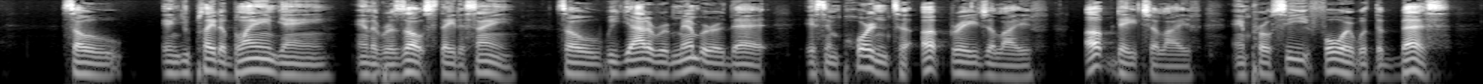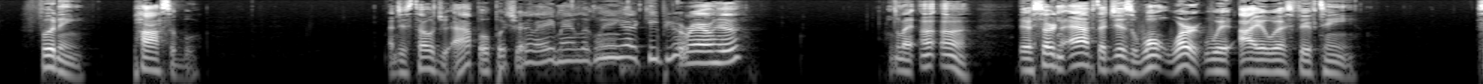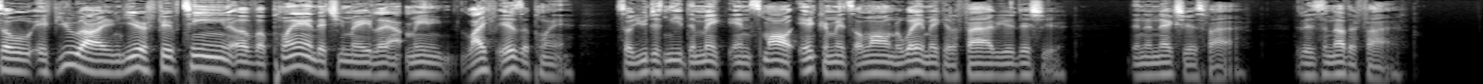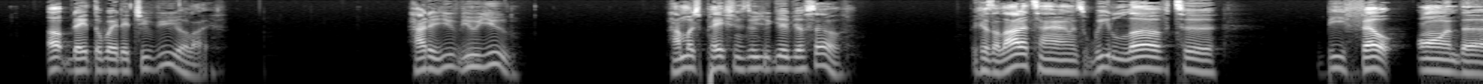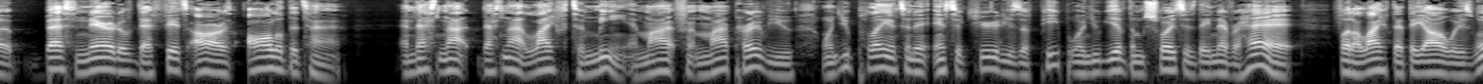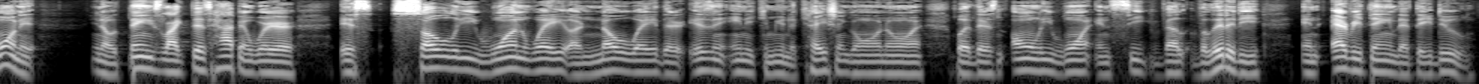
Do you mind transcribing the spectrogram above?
So, and you play the blame game and the results stay the same. So, we got to remember that it's important to upgrade your life, update your life, and proceed forward with the best footing possible. I just told you, Apple put you like, hey man, look, we ain't got to keep you around here. I'm like, uh uh-uh. uh. There are certain apps that just won't work with iOS 15. So if you are in year 15 of a plan that you made, I mean, life is a plan. So you just need to make in small increments along the way, make it a five year this year. Then the next year is five. Then it's another five. Update the way that you view your life. How do you view you? How much patience do you give yourself? Because a lot of times we love to be felt on the best narrative that fits ours all of the time. And that's not that's not life to me. And my from my purview when you play into the insecurities of people and you give them choices they never had for the life that they always wanted you know things like this happen where it's solely one way or no way. There isn't any communication going on but there's only want and seek validity in everything that they do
